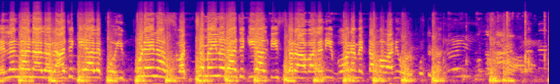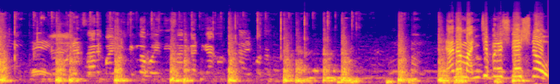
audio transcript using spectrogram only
తెలంగాణలో రాజకీయాలకు ఇప్పుడైనా స్వచ్ఛమైన రాజకీయాలు తీసుకురావాలని ఈ బోనం కోరుకుంటున్నాను. నానా మంచి ప్రశ్న వేసినావు.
